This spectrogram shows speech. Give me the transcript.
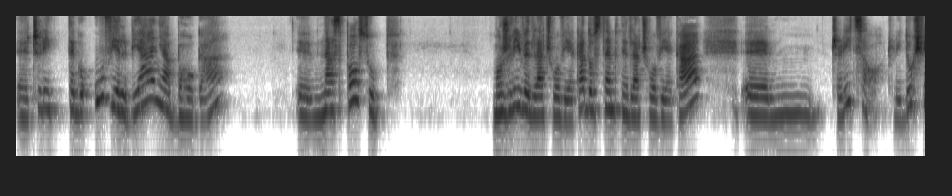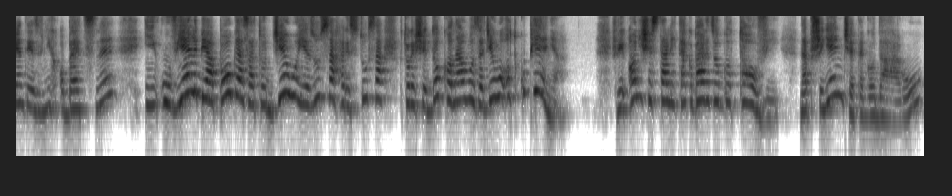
e, czyli tego uwielbiania Boga e, na sposób możliwy dla człowieka, dostępny dla człowieka. Czyli co? Czyli Duch Święty jest w nich obecny i uwielbia Boga za to dzieło Jezusa Chrystusa, które się dokonało za dzieło odkupienia. Czyli oni się stali tak bardzo gotowi na przyjęcie tego daru,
